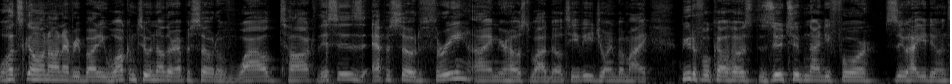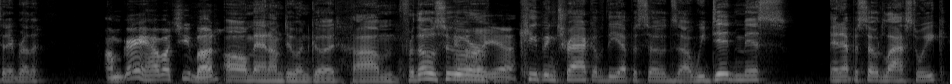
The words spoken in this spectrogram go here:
What's going on, everybody? Welcome to another episode of Wild Talk. This is episode three. I am your host, Wild Bill TV, joined by my beautiful co-host, ZooTube94. Zoo, how you doing today, brother? I'm great. How about you, bud? Oh man, I'm doing good. Um, for those who are yeah. keeping track of the episodes, uh, we did miss an episode last week.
